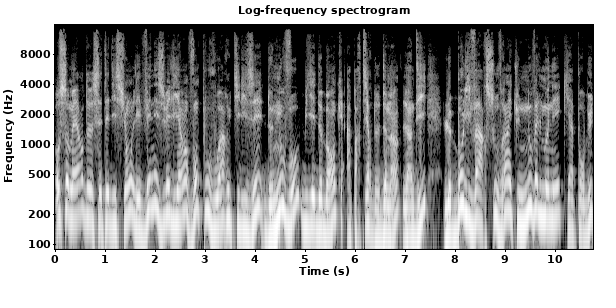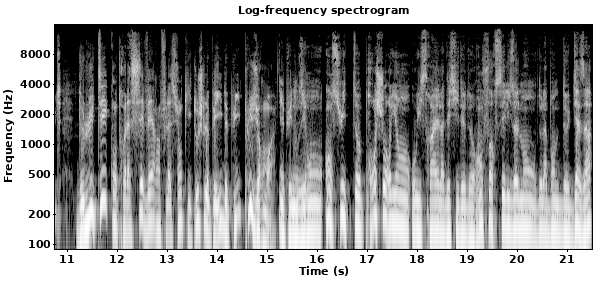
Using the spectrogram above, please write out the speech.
Au sommaire de cette édition, les Vénézuéliens vont pouvoir utiliser de nouveaux billets de banque à partir de demain, lundi. Le bolivar souverain est une nouvelle monnaie qui a pour but de lutter contre la sévère inflation qui touche le pays depuis plusieurs mois. Et puis nous irons ensuite au Proche-Orient où Israël a décidé de renforcer l'isolement de la bande de Gaza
